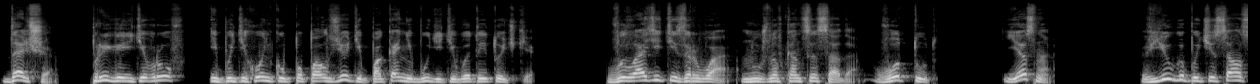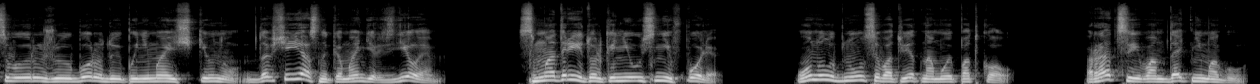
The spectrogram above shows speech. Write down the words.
Дальше. Прыгаете в ров и потихоньку поползете, пока не будете в этой точке. Вылазите из рва, нужно в конце сада. Вот тут. Ясно? Вьюга почесал свою рыжую бороду и понимающе кивнул. Да все ясно, командир, сделаем. Смотри, только не усни в поле. Он улыбнулся в ответ на мой подкол. Рации вам дать не могу.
